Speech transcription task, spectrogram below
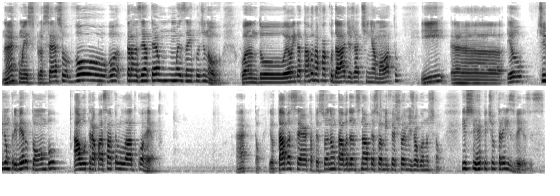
né, com esse processo. Vou, vou trazer até um, exemplo de novo. Quando eu ainda estava na faculdade, eu já tinha moto e uh, eu tive um primeiro tombo ao ultrapassar pelo lado correto. Né? Então, eu estava certo, a pessoa não estava dando sinal, a pessoa me fechou e me jogou no chão. Isso se repetiu três vezes.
